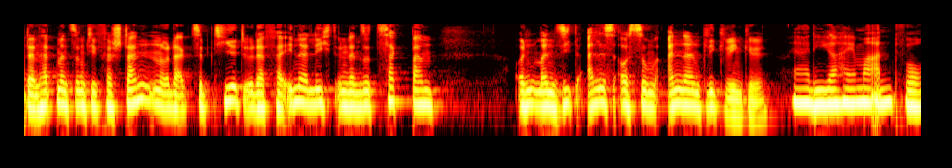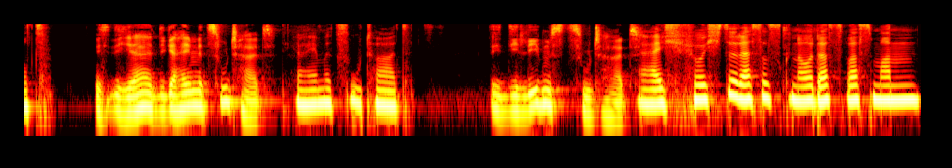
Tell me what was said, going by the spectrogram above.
dann hat man es irgendwie verstanden oder akzeptiert oder verinnerlicht und dann so zack, bam. Und man sieht alles aus so einem anderen Blickwinkel. Ja, die geheime Antwort. Ja, die geheime Zutat. Die geheime Zutat die, die Lebenszutat. Ja, ich fürchte, das ist genau das, was man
